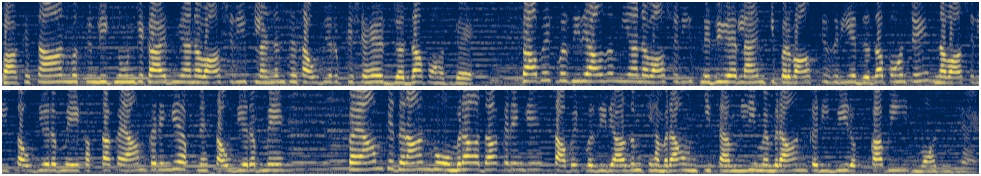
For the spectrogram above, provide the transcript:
पाकिस्तान मुस्लिम लीग नून के कायद मियाँ नवाज़ शरीफ लंदन से सऊदी अरब के शहर जद्दा पहुँच गए। सबक वज़ीर अजम मियाँ नवाज़ शरीफ निजी एयरलाइन की प्रवास के ज़रिए जद्दा पहुँचे। नवाज़ शरीफ सऊदी अरब में एक हफ़्ता क्याम करेंगे। अपने सऊदी अरब में क्याम के दौरान वो उम्र अदा करेंगे। सबक वजी अजम के हमरा उनकी फैमिली मेम्बरान करीबी रफ्का भी मौजूद हैं।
